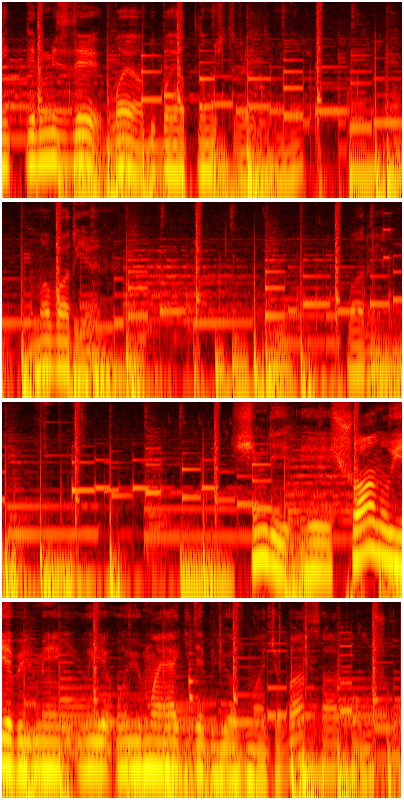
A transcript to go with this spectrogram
Ekmeklerimiz de bayağı bir bayatlamıştır herhalde. Ama var yani. Var yani. Şimdi e, şu an uyuyabilmeye uyu- uyumaya gidebiliyoruz mu acaba? Saat olmuş 14.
